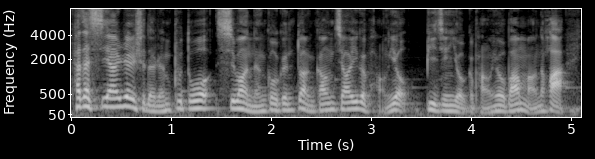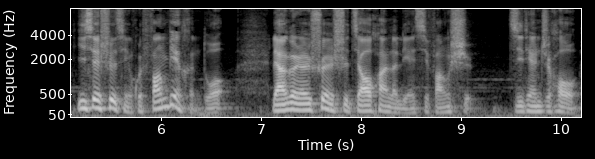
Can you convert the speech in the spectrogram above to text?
她在西安认识的人不多，希望能够跟段刚交一个朋友，毕竟有个朋友帮忙的话，一些事情会方便很多。两个人顺势交换了联系方式。几天之后，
